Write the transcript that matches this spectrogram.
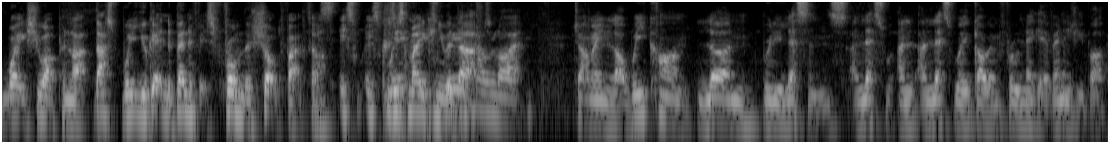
wakes you up and like that's where you're getting the benefits from the shock factor. It's it's it's, it's making you weird adapt. How, like, do you know what I mean? Like we can't learn really lessons unless un, unless we're going through negative energy. But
